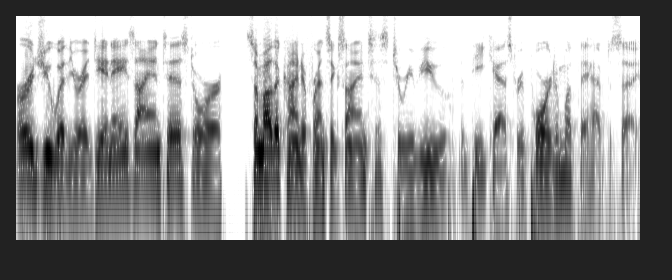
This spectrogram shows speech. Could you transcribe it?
urge you, whether you're a DNA scientist or some other kind of forensic scientist, to review the PCAST report and what they have to say.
